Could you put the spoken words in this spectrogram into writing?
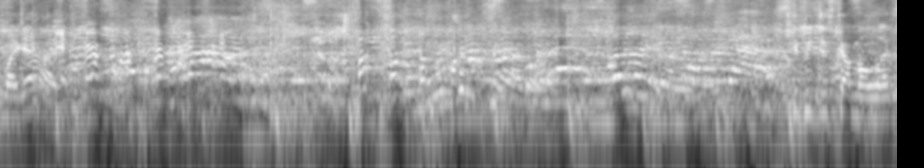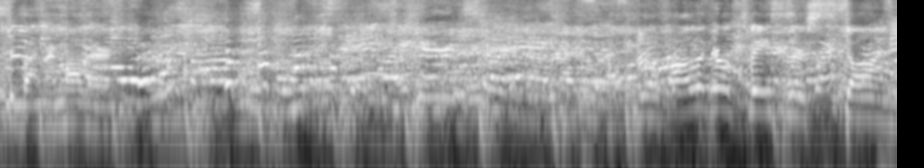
Oh my god. Kippy just got molested by my mother. All the girls' faces are stunned.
